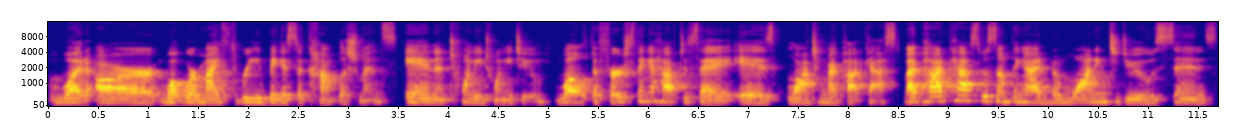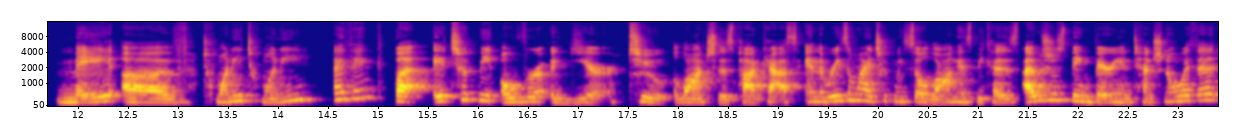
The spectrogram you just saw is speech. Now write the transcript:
what are what were my three biggest accomplishments in 2022? Well, the first thing I have to say is launching my podcast. My podcast was something I had been wanting to do since May of 2020 I think. But it took me over a year to launch this podcast. And the reason why it took me so long is because I was just being very intentional with it.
